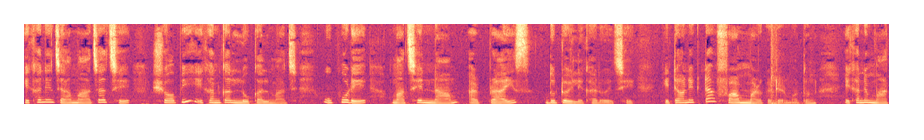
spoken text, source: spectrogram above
এখানে যা মাছ আছে, সবই এখানকার লোকাল মাছ। উপরে মাছের নাম আর প্রাইস দুটোই লেখা রয়েছে। এটা অনেকটা ফার্ম মার্কেটের মতন। এখানে মাছ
